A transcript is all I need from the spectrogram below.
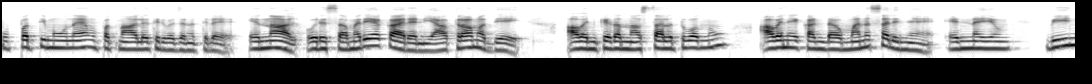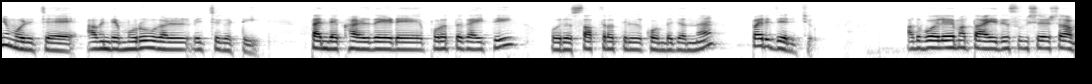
മുപ്പത്തിമൂന്ന് മുപ്പത്തിനാല് തിരുവചനത്തിൽ എന്നാൽ ഒരു സമരയക്കാരൻ യാത്രാമധ്യേ അവൻ കിടന്ന സ്ഥലത്ത് വന്നു. അവനെ കണ്ട് മനസ്സലിഞ്ഞ് എണ്ണയും വീഞ്ഞുമൊഴിച്ച് അവന്റെ മുറിവുകൾ വെച്ച് കെട്ടി. തന്റെ കഴുതയുടെ പുറത്ത് കയറ്റി ഒരു സത്രത്തിൽ കൊണ്ടുചെന്ന് പരിചരിച്ചു. അതുപോലെ മത്തായത് സുവിശേഷം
